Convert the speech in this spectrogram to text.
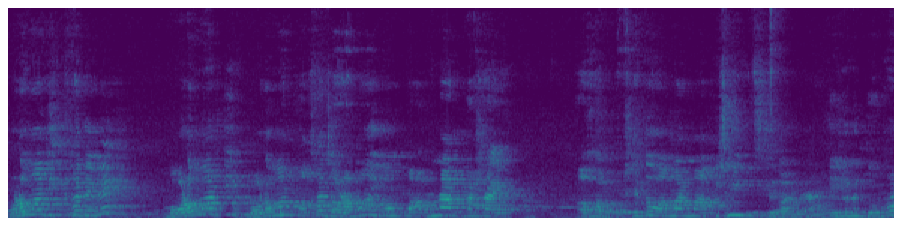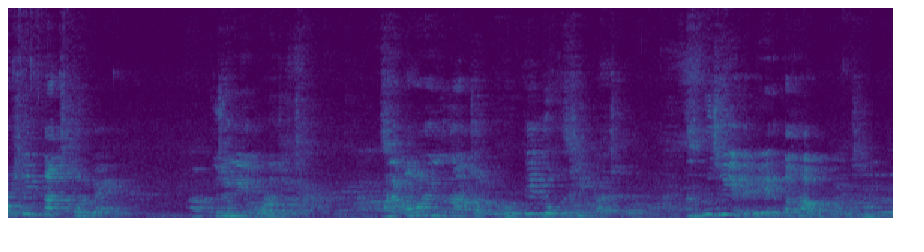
বড় মা দীক্ষা দেবে বড় মার দি- বড় মার কথা জড়ানো এবং পাবনার ভাষায় কথা বলো। সে তো আমার মা কিছুই বুঝতে পারবে না। এই জন্য দোভাষীর কাজ করবে পূজনীয় বড় জেঠা মানে অমরেন্দ্রনাথ চক্রবর্তী দোভাষীর কাজ করবে। মানে বুঝিয়ে দেবে, এর কথা দেবে।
